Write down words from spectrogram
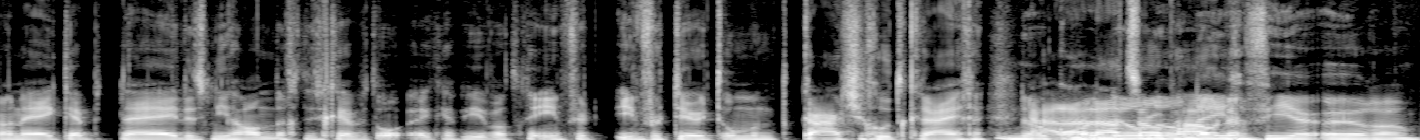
Oh nee, ik heb, nee, dat is niet handig. Dus ik heb, het, ik heb hier wat geïnverteerd om een kaartje goed te krijgen. 0,0094 ja, euro.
